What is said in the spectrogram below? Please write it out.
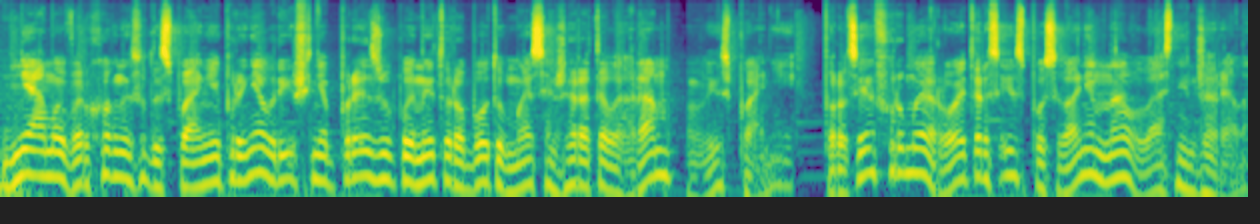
Днями Верховний суд Іспанії прийняв рішення призупинити роботу месенджера Telegram в Іспанії. Про це інформує Reuters із посиланням на власні джерела.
